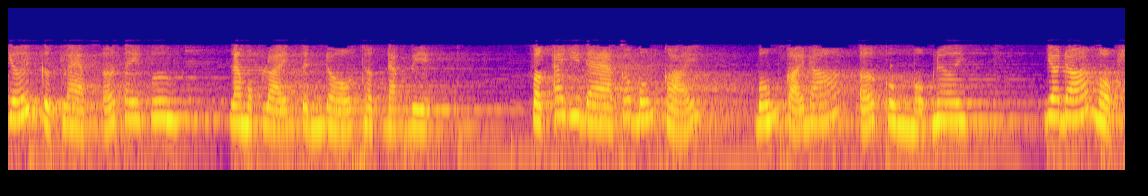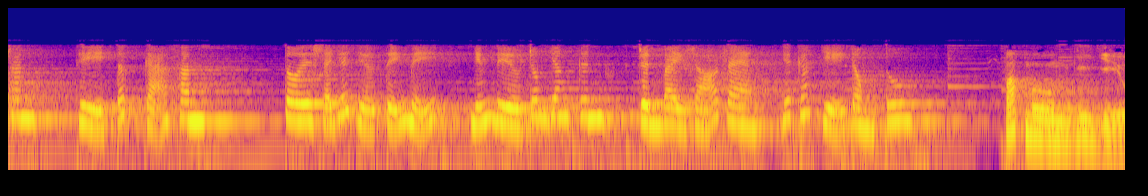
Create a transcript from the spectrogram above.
giới cực lạc ở Tây Phương là một loại tịnh độ thật đặc biệt. Phật A-di-đà có bốn cõi, bốn cõi đó ở cùng một nơi. Do đó một sanh thì tất cả sanh. Tôi sẽ giới thiệu tỉ mỉ những điều trong văn kinh trình bày rõ ràng với các vị đồng tu. Pháp môn di diệu,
